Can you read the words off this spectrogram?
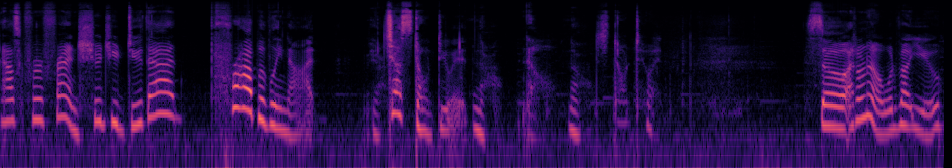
ask for a friend. Should you do that? Probably not. Yeah. Just don't do it. No. No. No. Just don't do it. So I don't know. What about you?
